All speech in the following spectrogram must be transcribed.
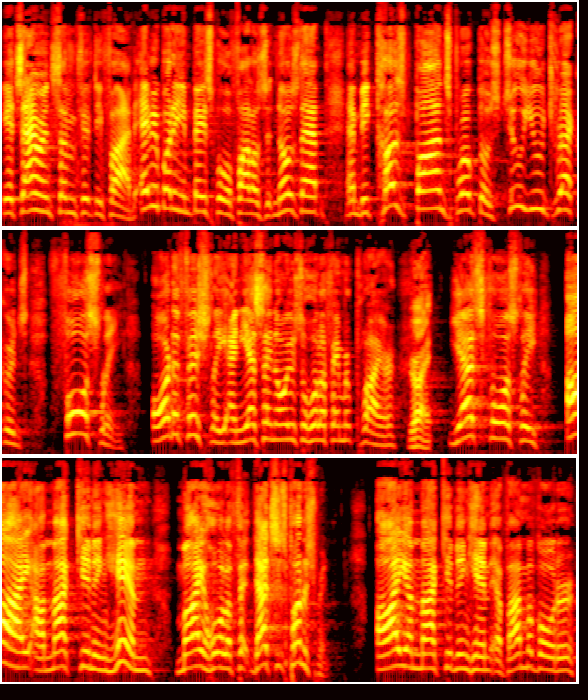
It's Aaron 755. Everybody in baseball who follows it knows that. And because Bonds broke those two huge records falsely, artificially, and yes, I know he was a Hall of Famer prior. Right. Yes, falsely. I am not giving him my Hall of Fame. That's his punishment. I am not giving him, if I'm a voter,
